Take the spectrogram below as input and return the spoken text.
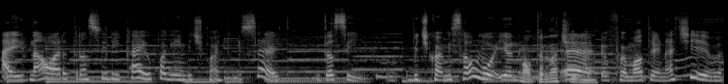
Aí, na hora, transferi, caiu, paguei em Bitcoin, tudo certo. Então, assim, Bitcoin me salvou. E eu, Uma alternativa, É, né? eu- foi uma alternativa.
